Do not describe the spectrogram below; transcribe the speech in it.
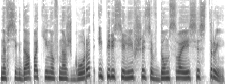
навсегда покинув наш город и переселившись в дом своей сестры.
